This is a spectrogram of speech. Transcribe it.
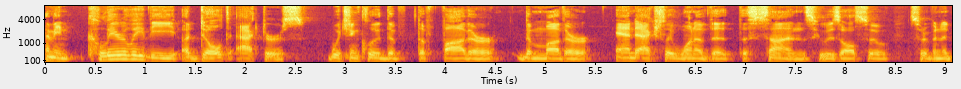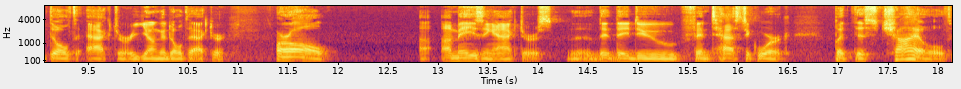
I mean, clearly the adult actors, which include the the father, the mother, and actually one of the the sons, who is also sort of an adult actor, a young adult actor, are all uh, amazing actors. They, they do fantastic work. But this child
